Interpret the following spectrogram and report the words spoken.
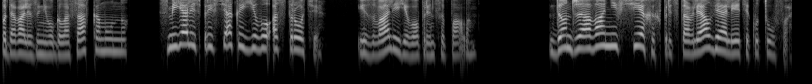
подавали за него голоса в коммуну, смеялись при всякой его остроте и звали его принципалом. Дон Джованни всех их представлял Виолетте Кутуфа.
